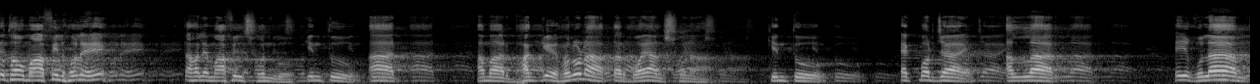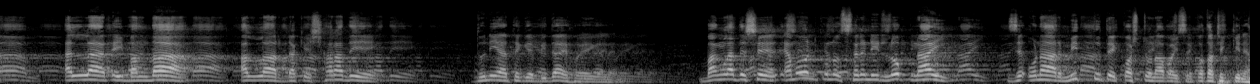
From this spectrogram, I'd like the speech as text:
কোথাও মাহফিল হলে, তাহলে মাহফিল শুনব। কিন্তু আর আমার ভাগ্যে হলো না তার বয়ান শোনা। কিন্তু এক পর্যায়ে আল্লাহর এই গোলাম, আল্লাহর এই বান্দা আল্লাহর ডাকে সারা দিয়ে দুনিয়া থেকে বিদায় হয়ে গেলেন। বাংলাদেশে এমন কোন শ্রেণির লোক নাই যে ওনার মৃত্যুতে কষ্ট না পাইছে। কথা ঠিক কিনা?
